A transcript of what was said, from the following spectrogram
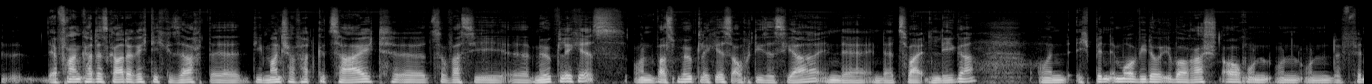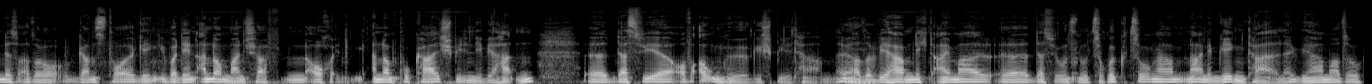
äh, der Frank hat es gerade richtig gesagt, äh, die Mannschaft hat gezeigt, äh, zu was sie äh, möglich ist und was möglich ist auch dieses Jahr in der, in der zweiten Liga. Und ich bin immer wieder überrascht auch und, und, und finde es also ganz toll gegenüber den anderen Mannschaften, auch in anderen Pokalspielen, die wir hatten, äh, dass wir auf Augenhöhe gespielt haben. Ne? Also wir haben nicht einmal, äh, dass wir uns nur zurückgezogen haben, nein, im Gegenteil. Ne? Wir haben also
